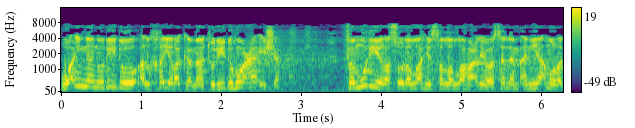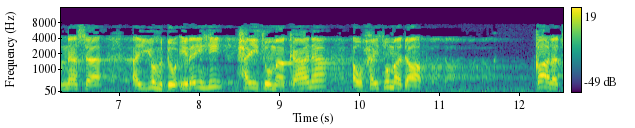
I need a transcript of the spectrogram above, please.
وإنا نريد الخير كما تريده عائشة. فمري رسول الله صلى الله عليه وسلم أن يأمر الناس أن يهدوا إليه حيثما كان أو حيثما دار. قالت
